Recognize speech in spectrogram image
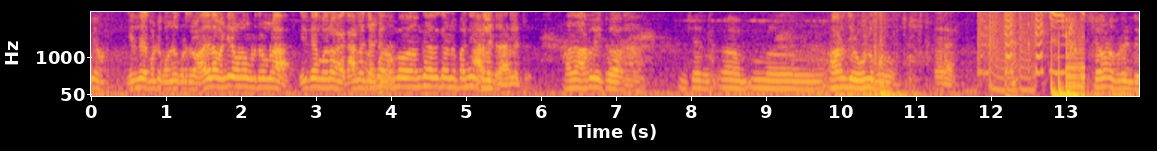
முக்கியம் இருந்ததை மட்டும் கொண்டு வந்து கொடுத்துருவோம். அதெல்லாம் வண்டியில் கொண்டு வந்து கொடுத்துருவோம்ல. முதல்ல காரில் வச்சு அடிச்சிடுவோம். அங்க அங்க அதுக்கு ஒன்று பண்ணி அரை லிட்டர் அரை லிட்டர். அது அரை லிட்டரா? சரி ஆ, ம், ஆரஞ்சில் ஒன்று போடுவோம். வேற. செவனப் ரெண்டு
